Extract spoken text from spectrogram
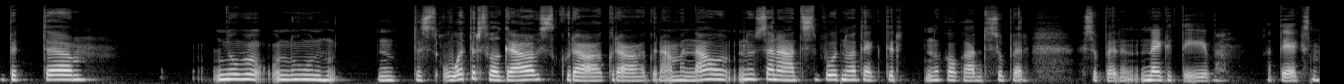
Bet um, nu, nu, tas otrs vēl grāvis, kurā, kurā, kurā man nav nu, sanācis būt, noteikti ir nu, kaut kāda super, super negatīva attieksme.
